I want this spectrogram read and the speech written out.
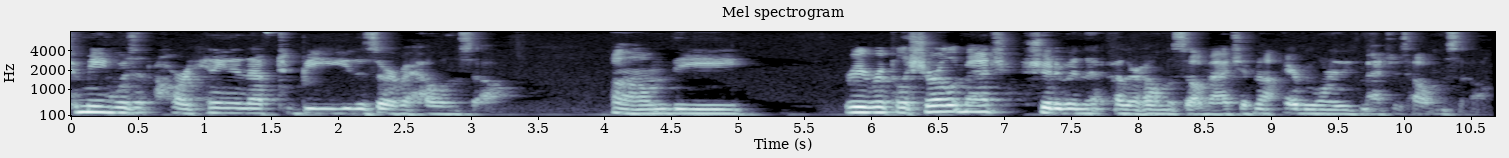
to me wasn't hard hitting enough to be deserve a Hell in a Cell. Um, the Rhea Ripley Charlotte match should have been the other Hell in a Cell match, if not every one of these matches Hell in a Cell.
